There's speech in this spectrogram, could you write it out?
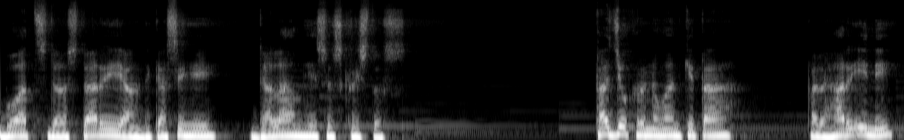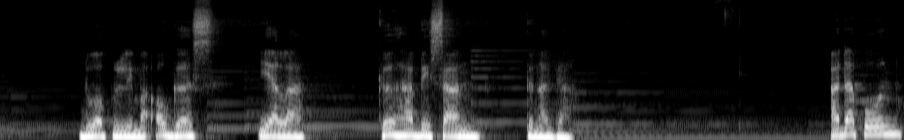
buat saudara-saudari yang dikasihi dalam Yesus Kristus. Tajuk renungan kita pada hari ini 25 Agustus ialah kehabisan tenaga. Adapun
